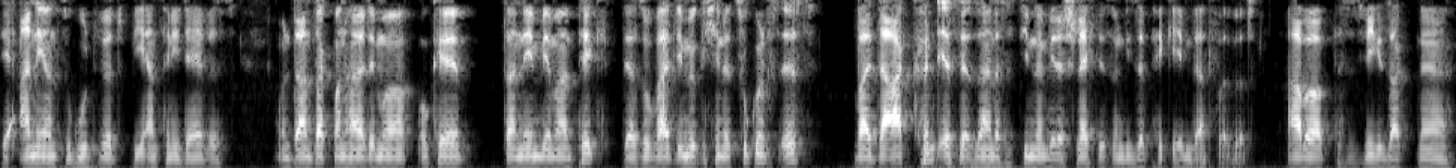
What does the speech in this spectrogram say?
der annähernd so gut wird wie Anthony Davis. Und dann sagt man halt immer, okay, dann nehmen wir mal einen Pick, der so weit wie möglich in der Zukunft ist, weil da könnte es ja sein, dass das Team dann wieder schlecht ist und dieser Pick eben wertvoll wird. Aber das ist wie gesagt eine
